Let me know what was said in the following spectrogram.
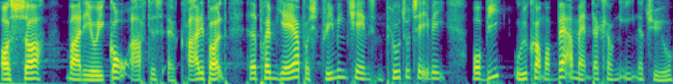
Og så var det jo i går aftes, at Kvartibolt havde premiere på streamingtjenesten Pluto TV, hvor vi udkommer hver mandag kl. 21.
